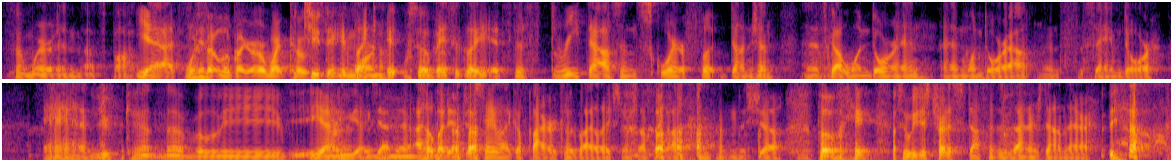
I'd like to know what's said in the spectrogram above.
somewhere in that spot? Yeah. It's, what does it's, that look like? A white coat? Two things. It's worn? like it, so. Basically, it's this three thousand square foot dungeon, and it's got one door in and one door out, and it's the same door. And you can't never leave. Yeah, yeah, exactly. I hope I didn't just say like a fire code violation or something on, on the show. But we, so we just try to stuff the designers down there. Yeah.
